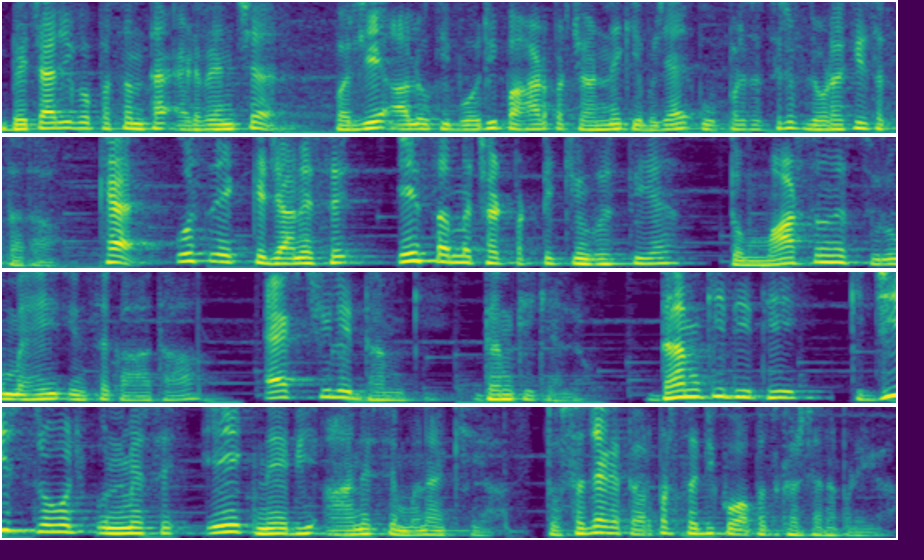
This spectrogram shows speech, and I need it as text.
बेचारी को पसंद था एडवेंचर, पर ये आलू की बोरी पहाड़ पर चढ़ने की बजाय ऊपर से सिर्फ़ लुढ़क ही सकता था। खैर, उस एक के जाने से इन सब में छटपट्टी क्यों घुसती है? तो मार्शल ने शुरू में ही इनसे कहा था, एक्चुअली धमकी धमकी कह लो। धमकी दी थी कि जिस रोज उनमें से एक ने भी आने से मना किया तो सजा के तौर पर सभी को वापस घर जाना पड़ेगा।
